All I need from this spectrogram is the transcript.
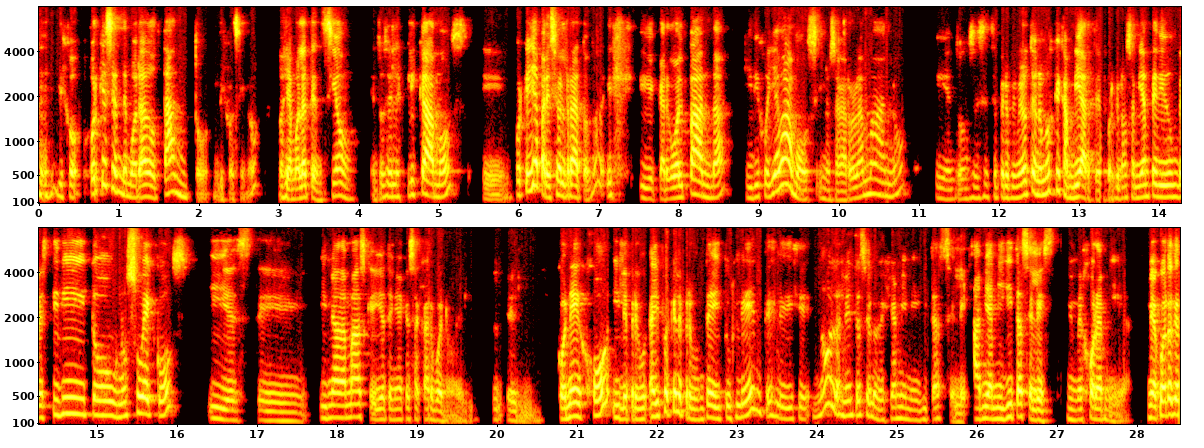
Dijo, ¿por qué se han demorado tanto? Dijo así, ¿no? Nos llamó la atención. Entonces le explicamos, eh, porque ella apareció al rato, ¿no? Y, y cargó al panda y dijo, ya vamos. Y nos agarró la mano y entonces, este, pero primero tenemos que cambiarte, porque nos habían pedido un vestidito, unos suecos, y, este, y nada más que ella tenía que sacar, bueno, el, conejo, y le ahí fue que le pregunté, ¿y tus lentes? Le dije, no, las lentes se los dejé a mi amiguita, Celeste, a mi amiguita Celeste, mi mejor amiga. Me acuerdo que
